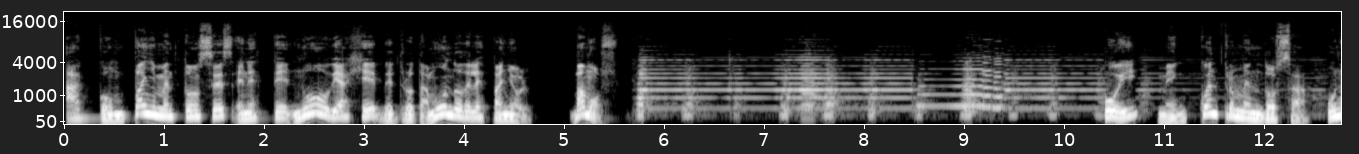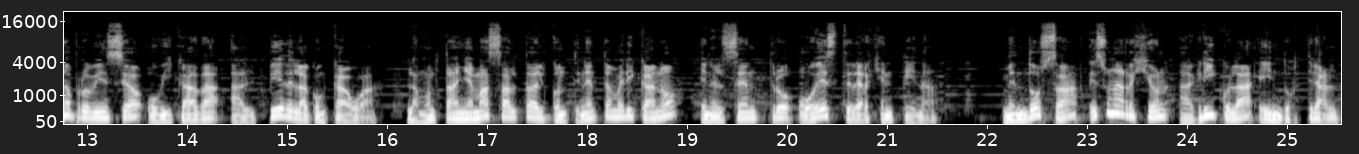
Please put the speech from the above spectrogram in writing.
Acompáñenme entonces en este nuevo viaje de Trotamundo del Español. ¡Vamos! Hoy me encuentro en Mendoza, una provincia ubicada al pie de la Concagua, la montaña más alta del continente americano en el centro oeste de Argentina. Mendoza es una región agrícola e industrial,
